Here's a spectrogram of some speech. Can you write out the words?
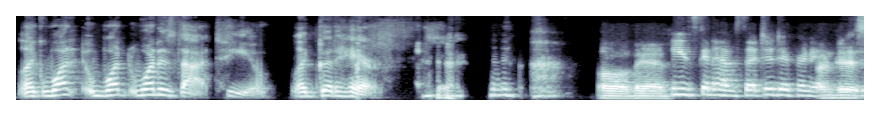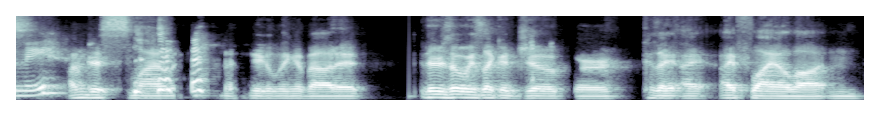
Like what what what is that to you? Like good hair. oh man. He's gonna have such a different I'm just than me. I'm just smiling and giggling about it. There's always like a joke where because I, I I fly a lot and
